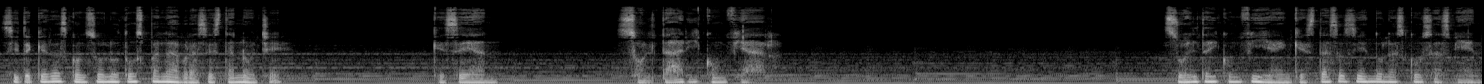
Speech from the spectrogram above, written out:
Si te quedas con solo dos palabras esta noche, que sean soltar y confiar. Suelta y confía en que estás haciendo las cosas bien.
